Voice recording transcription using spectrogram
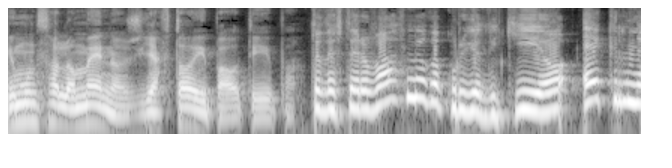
Ήμουν θολωμένος, γι' αυτό είπα ότι είπα. Το δευτεροβάθμιο κακουριοδικείο έκρινε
